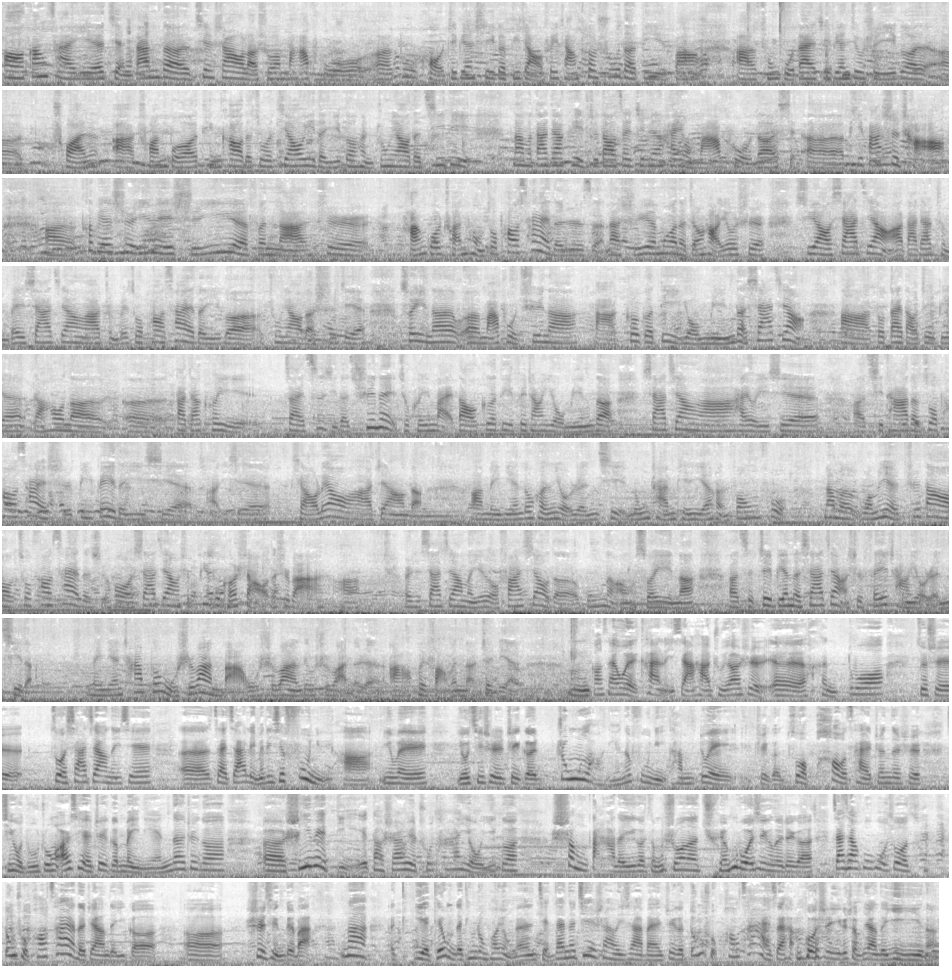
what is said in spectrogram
哦，刚才也简单的介绍了，说马浦呃渡口这边是一个比较非常特殊的地方啊。从古代这边就是一个呃船啊船舶停靠的做交易的一个很重要的基地。那么大家可以知道，在这边还有马浦的呃批发市场，呃，特别是。是因为十一月份呢是韩国传统做泡菜的日子，那十月末呢正好又是需要虾酱啊，大家准备虾酱啊，准备做泡菜的一个重要的时节，所以呢，呃，马浦区呢把各个地有名的虾酱啊都带到这边，然后呢，呃，大家可以。在自己的区内就可以买到各地非常有名的虾酱啊，还有一些呃其他的做泡菜时必备的一些啊一些调料啊这样的啊，每年都很有人气，农产品也很丰富。那么我们也知道做泡菜的时候，虾酱是必不可少的，是吧？啊，而且虾酱呢也有发酵的功能，所以呢，呃，这这边的虾酱是非常有人气的。每年差不多五十万吧，五十万六十万的人啊会访问的这边。嗯，刚才我也看了一下哈，主要是呃很多就是。做虾酱的一些呃，在家里面的一些妇女哈，因为尤其是这个中老年的妇女，她们对这个做泡菜真的是情有独钟，而且这个每年的这个呃十一月底到十二月初，它有一个盛大的一个怎么说呢？全国性的这个家家户户做冬储泡菜的这样的一个呃事情，对吧？那也给我们的听众朋友们简单的介绍一下呗，这个冬储泡菜在韩国是一个什么样的意义呢？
